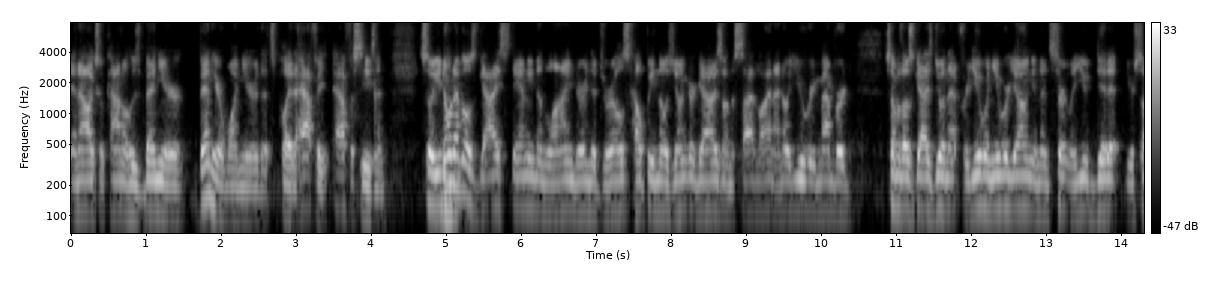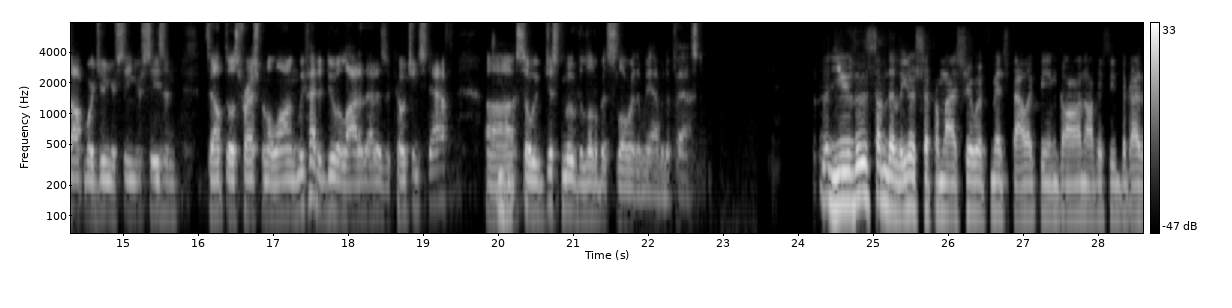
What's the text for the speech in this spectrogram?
and Alex O'Connell, who's been here been here one year that's played a half a half a season. So you don't mm-hmm. have those guys standing in line during the drills helping those younger guys on the sideline. I know you remembered some of those guys doing that for you when you were young, and then certainly you did it your sophomore, junior, senior season to help those freshmen along. We've had to do a lot of that as a coaching staff, uh, mm-hmm. so we've just moved a little bit slower than we have in the past. You lose some of the leadership from last year with Mitch Ballock being gone. Obviously, the guys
